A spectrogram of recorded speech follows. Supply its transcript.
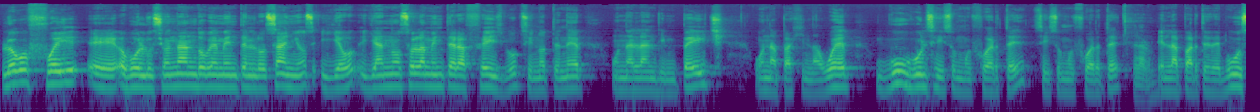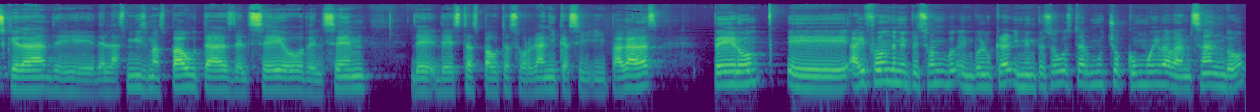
Luego fue eh, evolucionando obviamente en los años y yo, ya no solamente era Facebook, sino tener una landing page, una página web. Google se hizo muy fuerte, se hizo muy fuerte en la parte de búsqueda, de, las mismas pautas, del SEO, del SEM, de, estas pautas orgánicas y, pagadas. Pero eh, ahí fue donde me empezó a involucrar y me empezó a gustar mucho cómo iba avanzando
